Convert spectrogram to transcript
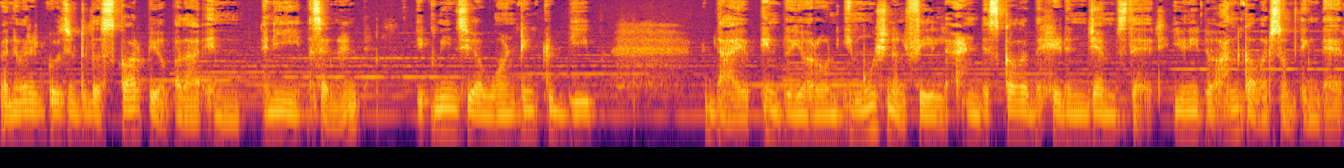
Whenever it goes into the Scorpio pada in any ascendant, it means you are wanting to deep dive into your own emotional field and discover the hidden gems there. You need to uncover something there.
